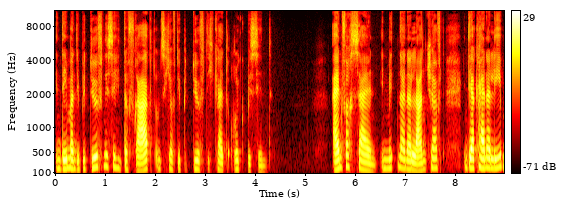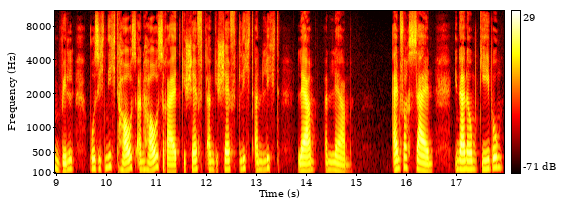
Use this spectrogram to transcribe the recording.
indem man die Bedürfnisse hinterfragt und sich auf die Bedürftigkeit rückbesinnt. Einfach sein, inmitten einer Landschaft, in der keiner leben will, wo sich nicht Haus an Haus reiht, Geschäft an Geschäft, Licht an Licht, Lärm an Lärm. Einfach sein, in einer Umgebung,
